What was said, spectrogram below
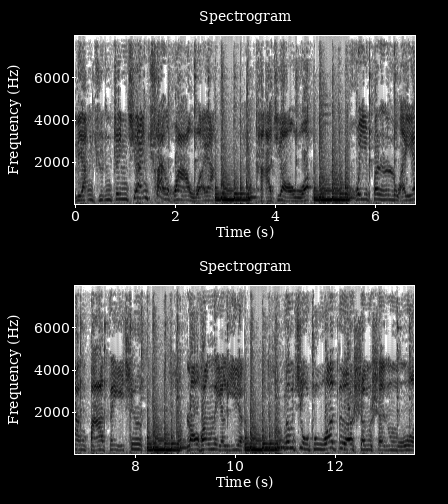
两将军阵前劝化我呀，他叫我回奔洛阳把贼擒。牢房内里能救出我的生身母，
